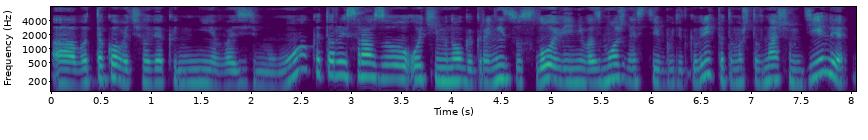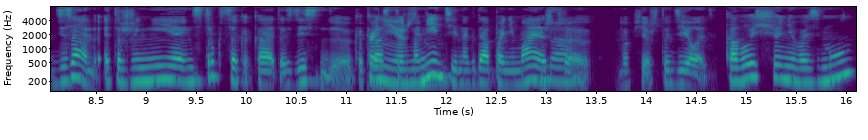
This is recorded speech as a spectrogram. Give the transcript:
А, вот такого человека не возьму, который сразу очень много границ, условий, невозможностей будет говорить, потому что в нашем деле дизайн — это же не инструкция какая-то. Здесь э, как Конечно. раз ты в моменте иногда понимаешь, да э, вообще, что делать. Кого еще не возьму?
